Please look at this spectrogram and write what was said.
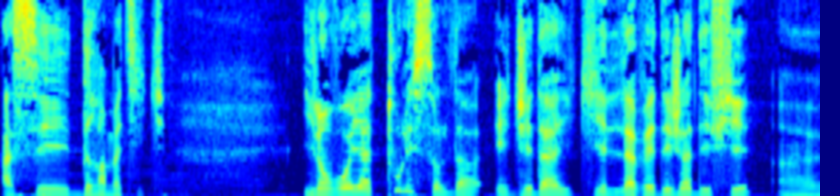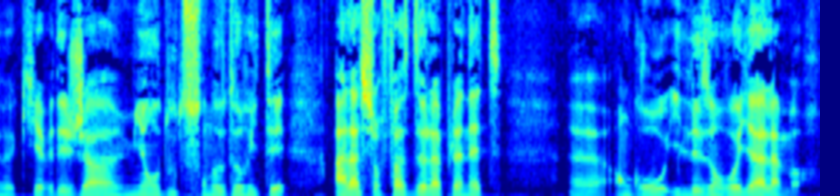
assez dramatiques. Il envoya tous les soldats et Jedi qui l'avaient déjà défié, euh, qui avaient déjà mis en doute son autorité, à la surface de la planète. Euh, en gros, il les envoya à la mort.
